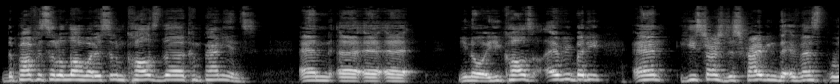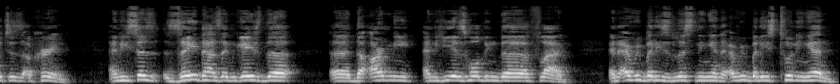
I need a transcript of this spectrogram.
the Prophet wasallam calls the companions. And uh, uh, uh, you know he calls everybody and he starts describing the events which is occurring. And he says zayd has engaged the uh, the army and he is holding the flag. And everybody's listening in everybody's tuning in.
